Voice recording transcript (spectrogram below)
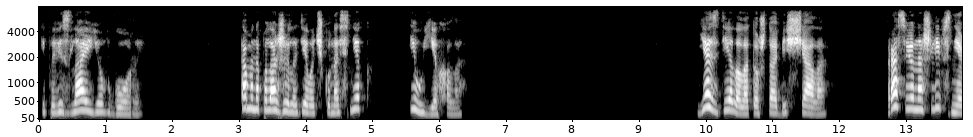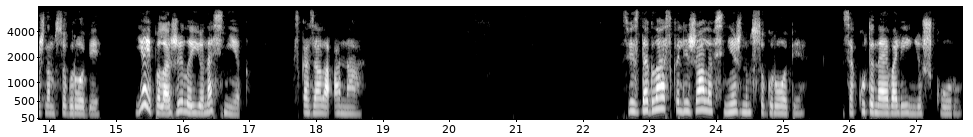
и повезла ее в горы. Там она положила девочку на снег и уехала. Я сделала то, что обещала. Раз ее нашли в снежном сугробе, я и положила ее на снег, — сказала она. Звездоглазка лежала в снежном сугробе, закутанная в оленью шкуру,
